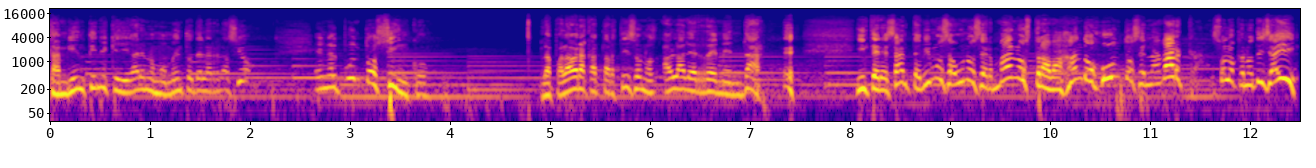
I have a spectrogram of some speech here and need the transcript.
también tiene que llegar en los momentos de la relación. En el punto 5, la palabra catartizo nos habla de remendar. Interesante, vimos a unos hermanos trabajando juntos en la barca. Eso es lo que nos dice ahí.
